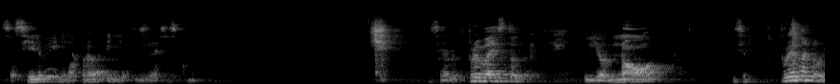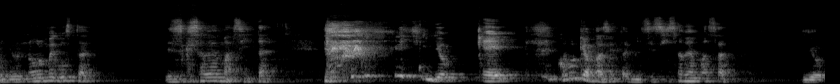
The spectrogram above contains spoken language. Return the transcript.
se sirve y la prueba y, y le haces como... Y se abre, prueba esto. Y yo, no. Dice, pruébalo. Y yo, no me gusta. Dice, es que sabe a masita. y yo, ¿qué? ¿Cómo que a masita? Me dice, sí sabe a masa. Y yo,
